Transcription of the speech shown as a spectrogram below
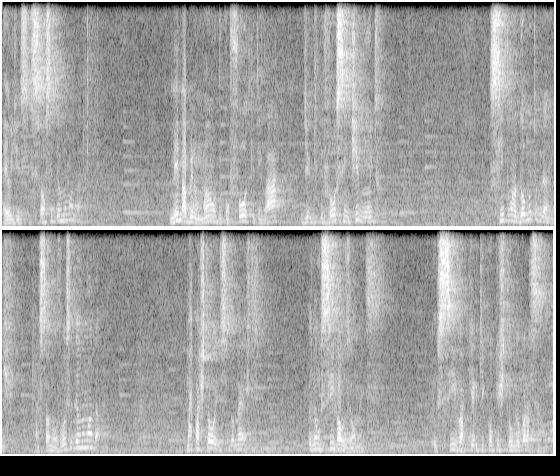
Aí eu disse: só se Deus não mandar. Mesmo abrindo mão do conforto que tem lá, digo, vou sentir muito. Sinto uma dor muito grande, mas só não vou se Deus não mandar. Mas, pastor, disse meu mestre, eu não sirvo aos homens, eu sirvo aquele que conquistou o meu coração.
